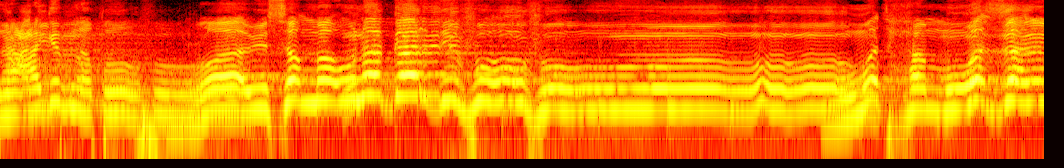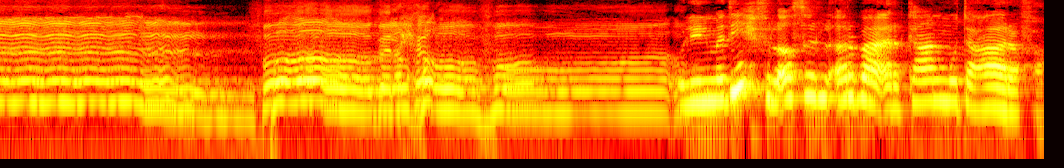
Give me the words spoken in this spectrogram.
سروفو نعقب نطوفو ويسمى ونقر دفوفو ومتحم موزن فوق الحروف. وللمديح في الأصل أربع أركان متعارفة.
